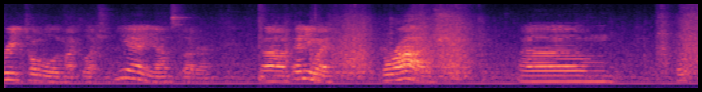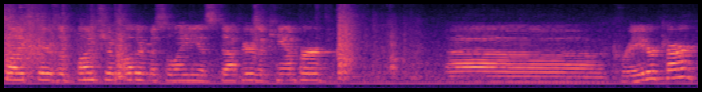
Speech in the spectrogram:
three total in my collection. Yeah, yeah, I'm stuttering. Um, anyway, garage. Um, looks like there's a bunch of other miscellaneous stuff. Here's a camper. Uh, creator car.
